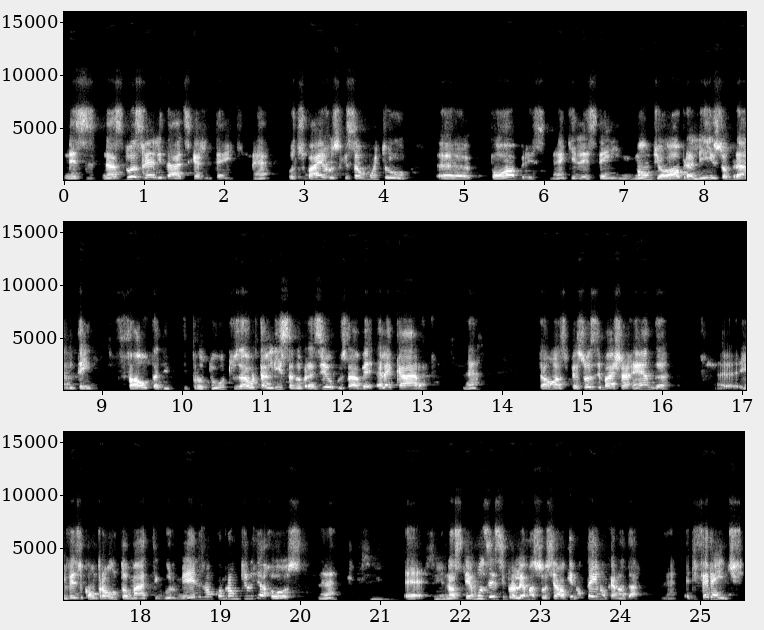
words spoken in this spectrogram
nesses, nas duas realidades que a gente tem. Né? os bairros que são muito pobres, né, que eles têm mão de obra ali sobrando, tem falta de, de, produtos. A hortaliça no Brasil, Gustavo, ela é cara, né? Então, as pessoas de baixa renda, uh, em vez de comprar um tomate gourmet, eles vão comprar um quilo de arroz, né? Sim. É, Sim. Nós temos esse problema social que não tem no Canadá, né? É diferente,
